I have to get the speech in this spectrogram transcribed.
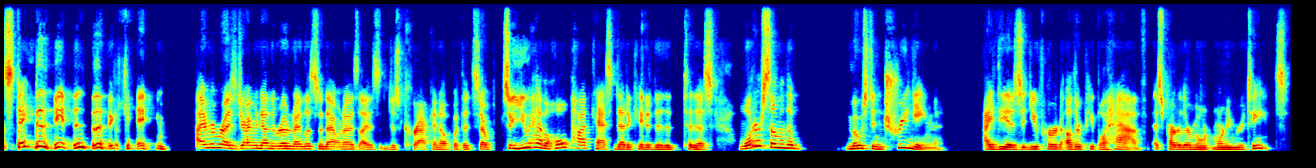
stay to the end of the game." I remember I was driving down the road and I listened to that when I was I was just cracking up with it. So so you have a whole podcast dedicated to, to this. What are some of the most intriguing ideas that you've heard other people have as part of their morning routines?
